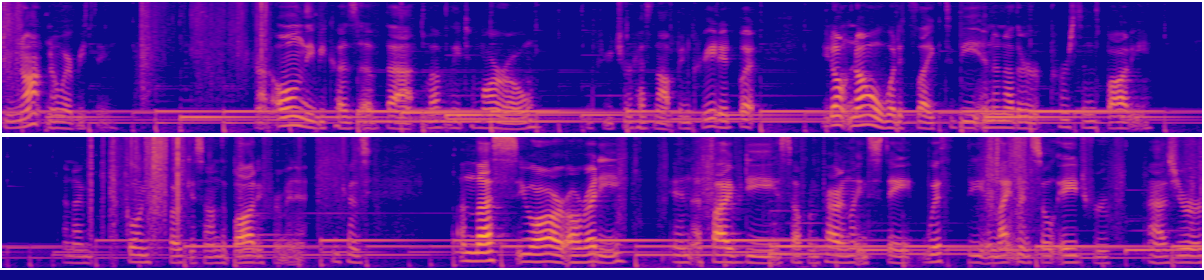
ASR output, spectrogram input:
do not know everything. Not only because of that lovely tomorrow, the future has not been created, but you don't know what it's like to be in another person's body. And I'm going to focus on the body for a minute because unless you are already in a 5D self empowered enlightened state with the Enlightenment Soul Age group as your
